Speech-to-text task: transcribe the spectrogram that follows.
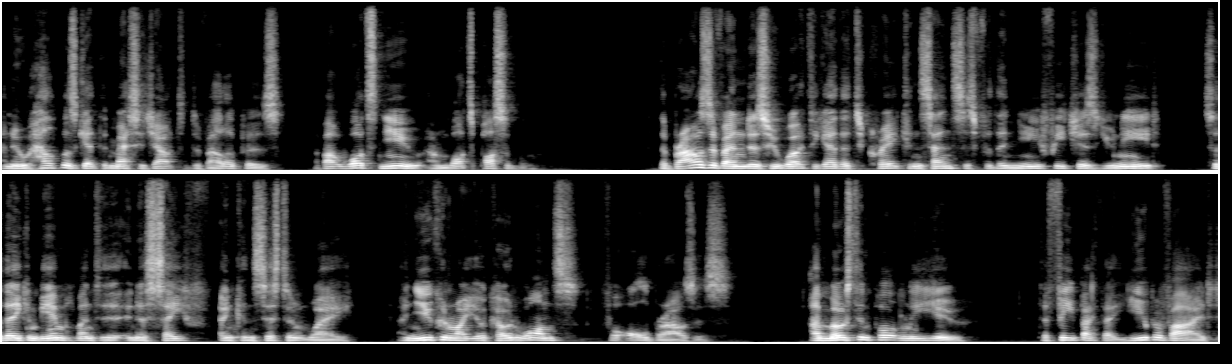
and who help us get the message out to developers about what's new and what's possible. The browser vendors who work together to create consensus for the new features you need so they can be implemented in a safe and consistent way, and you can write your code once for all browsers. And most importantly, you, the feedback that you provide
